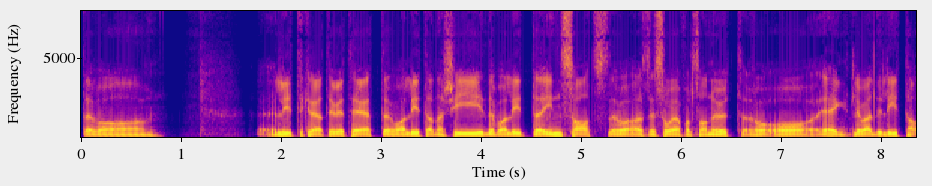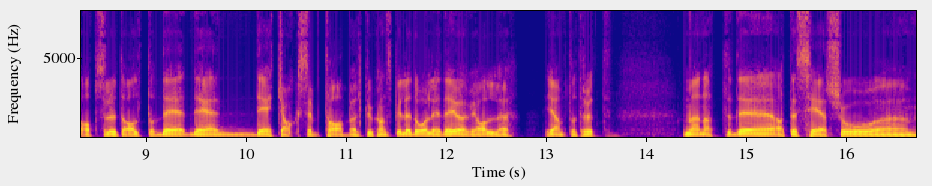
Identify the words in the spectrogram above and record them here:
det var eh, lite kreativitet, det var lite energi, det var lite innsats. Det, var, altså det så iallfall sånn ut. Og, og egentlig veldig lite av absolutt alt. og det, det, det er ikke akseptabelt. Du kan spille dårlig, det gjør vi alle, jevnt og trutt. Men at det, at det ser så uh,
